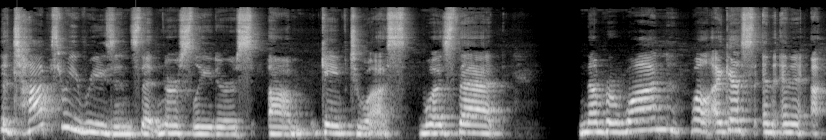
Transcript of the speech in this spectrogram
The top three reasons that nurse leaders um, gave to us was that number one, well, I guess, and, and uh,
